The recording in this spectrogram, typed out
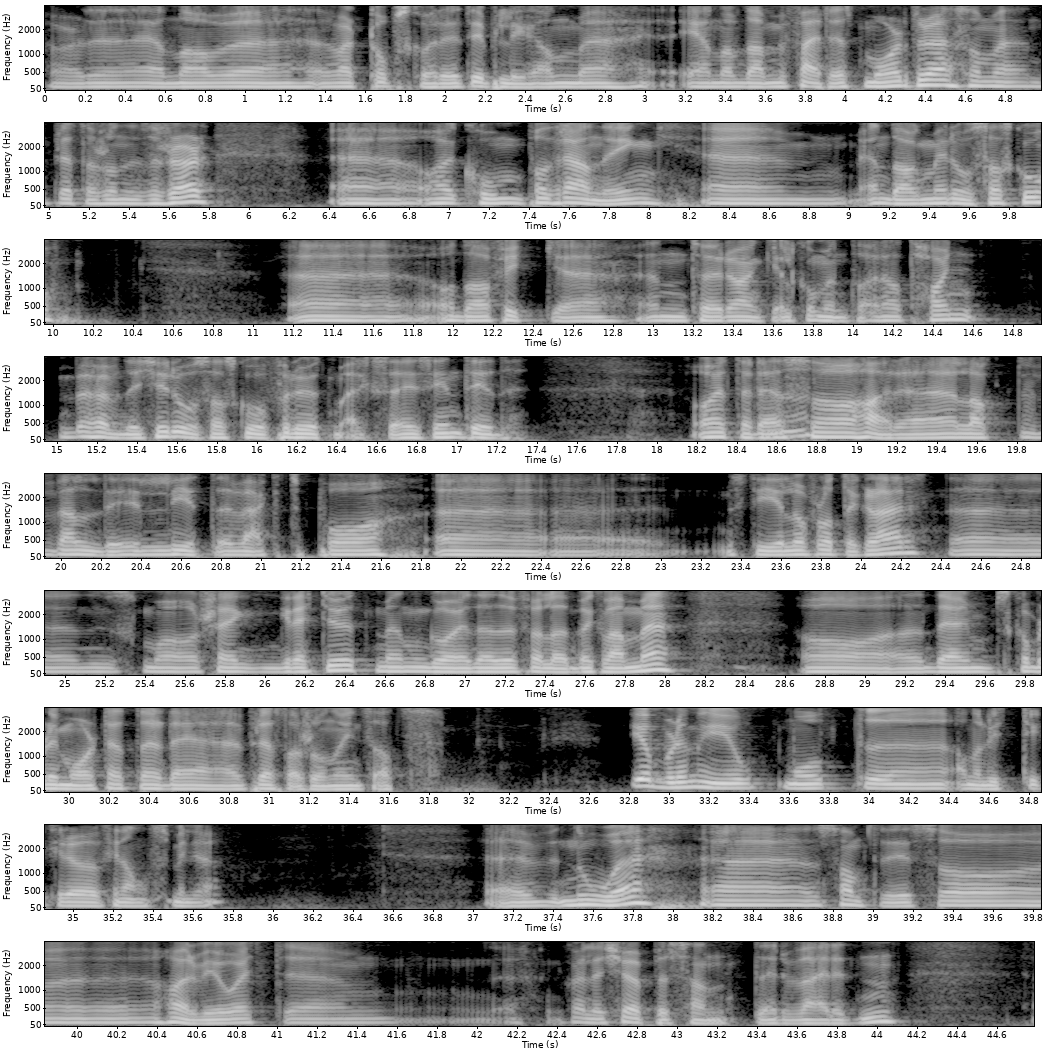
Og det en av eh, vært toppskårer i Tippeligaen med en av dem med færrest mål, tror jeg, som er en prestasjon i seg sjøl. Eh, og jeg kom på trening eh, en dag med rosa sko. Eh, og da fikk jeg en tørr og enkel kommentar at han behøvde ikke rosa sko for å utmerke seg i sin tid. Og etter det så har jeg lagt veldig lite vekt på eh, stil og flotte klær. Eh, du må se greit ut, men gå i det du føler deg bekvem med. Og det skal bli målt etter, det er prestasjon og innsats. Jobber du mye opp mot eh, analytikere og finansmiljø? Eh, noe. Eh, samtidig så eh, har vi jo et eh, kjøpesenterverden.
